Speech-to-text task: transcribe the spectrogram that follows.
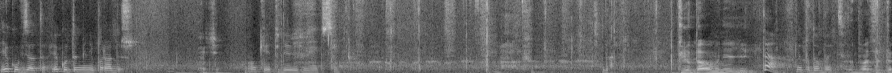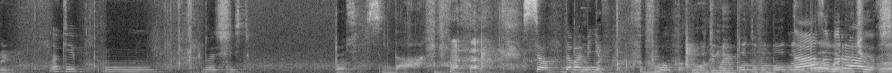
Яку взяти? Яку ти мені порадиш? Оцю. Окей, тоді візьму все. Ти дав мені її? Так, не подобається. 23. Окей. м, 26. Пас. Да. Все, давай мені футболку. О, ти мою потну футболку Так, забрала. забираю. Нічого.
